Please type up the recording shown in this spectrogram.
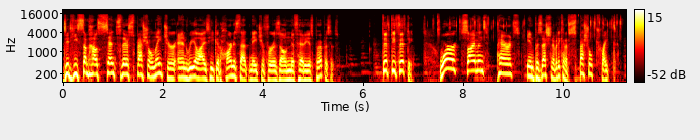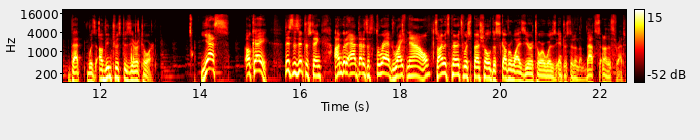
did he somehow sense their special nature and realize he could harness that nature for his own nefarious purposes? 50 50. Were Simon's parents in possession of any kind of special trait that was of interest to Zirator? Yes! Okay, this is interesting. I'm going to add that as a thread right now. Simon's parents were special. Discover why Zirator was interested in them. That's another thread.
